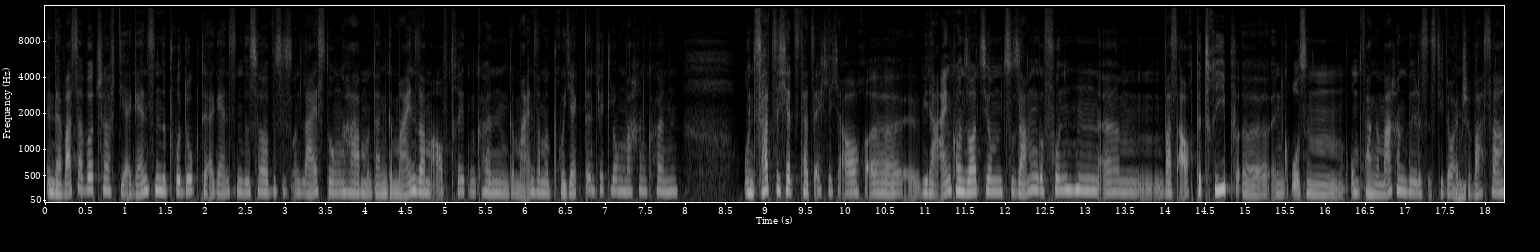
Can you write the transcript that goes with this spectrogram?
in der Wasserwirtschaft, die ergänzende Produkte, ergänzende Services und Leistungen haben und dann gemeinsam auftreten können, gemeinsame Projektentwicklung machen können. Und es hat sich jetzt tatsächlich auch äh, wieder ein Konsortium zusammengefunden, ähm, was auch Betrieb äh, in großem Umfang machen will. Das ist die Deutsche mhm. Wasser.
